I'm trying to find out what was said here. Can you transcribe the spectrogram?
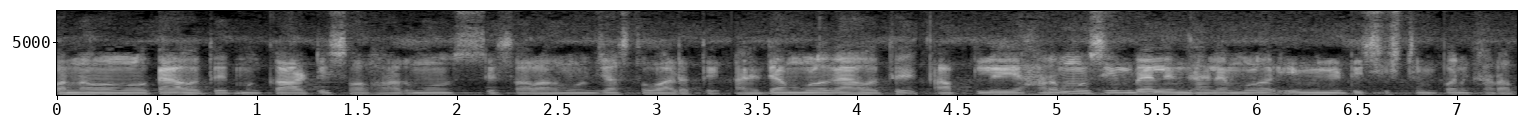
तणावामुळे काय होते मग कार्टिसॉल हार्मोन्स स्ट्रेसॉल हार्मोन जास्त वाढते. आणि त्यामुळे काय होते आपले हार्मोन्स इनबॅलेन्स झाल्यामुळे इम्युनिटी सिस्टीम पण खराब.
